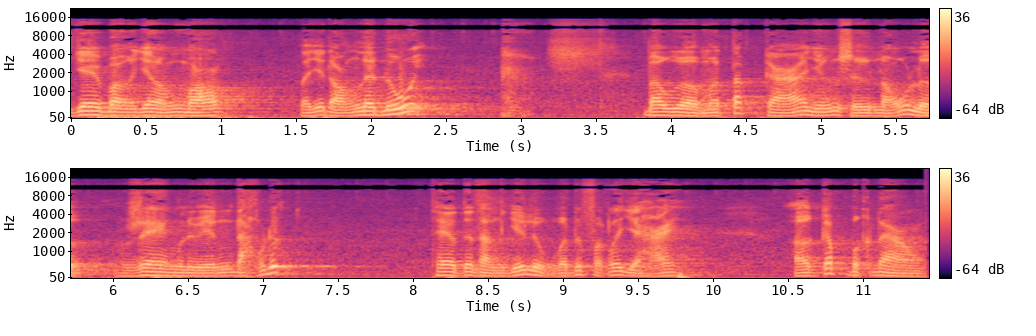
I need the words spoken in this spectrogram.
Giai đoạn giai đoạn một là giai đoạn lên núi. Bao gồm mà tất cả những sự nỗ lực, rèn luyện đạo đức theo tinh thần giới luật và đức phật đã dạy. Ở cấp bậc nào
